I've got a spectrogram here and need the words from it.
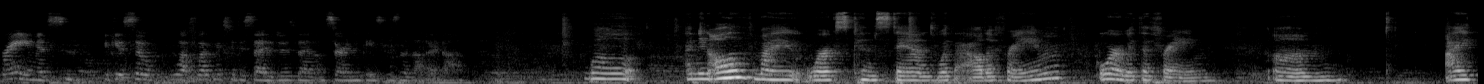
frame, it's, because so what, what makes you decide to do that on certain pieces and other not? Well, I mean, all of my works can stand without a frame or with a frame. Um, I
